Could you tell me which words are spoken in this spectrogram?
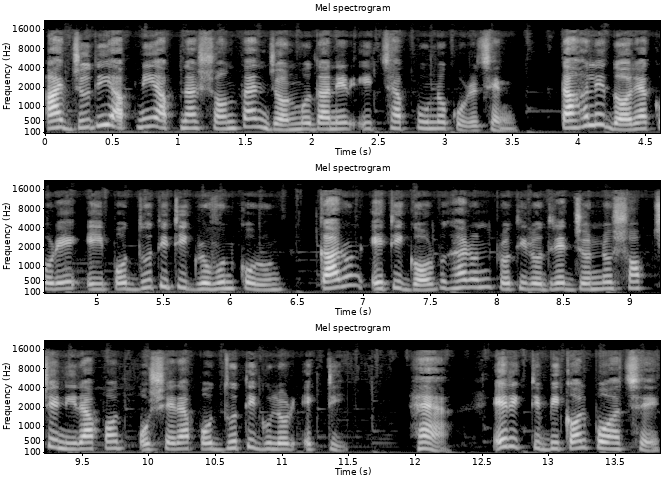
আর যদি আপনি আপনার সন্তান জন্মদানের ইচ্ছা পূর্ণ করেছেন, তাহলে দয়া করে এই পদ্ধতিটি গ্রহণ করুন, কারণ এটি গর্ভধারণ প্রতিরোধের জন্য সবচেয়ে নিরাপদ ও সেরা পদ্ধতিগুলোর একটি। হ্যাঁ এর একটি বিকল্প আছে,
